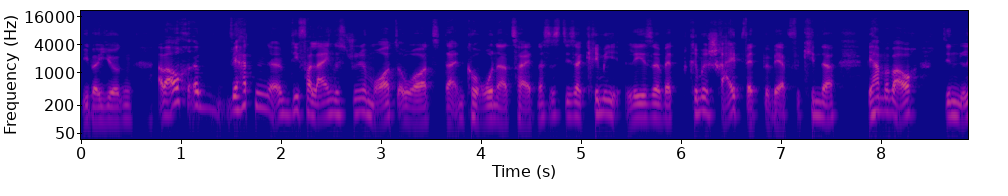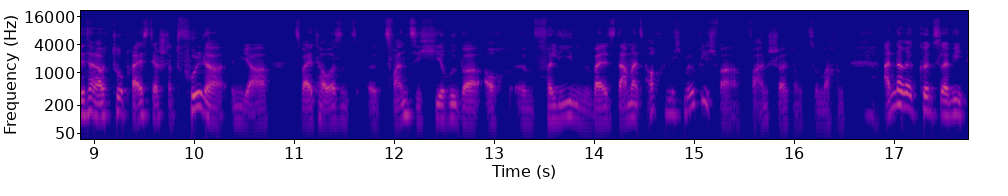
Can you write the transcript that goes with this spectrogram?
lieber Jürgen. Aber auch, äh, wir hatten äh, die Verleihung des Junior Mord Award da in Corona-Zeiten. Das ist dieser Krimi-Lese, Krimi-Schreibwettbewerb für Kinder. Wir haben aber auch den Literaturpreis der Stadt Fulda im Jahr 2020 hierüber auch äh, verliehen, weil es damals auch nicht möglich war, Veranstaltungen zu machen. Andere Künstler wie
